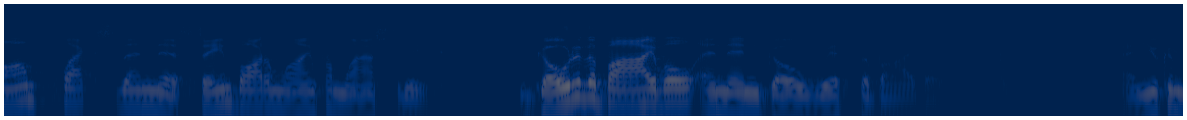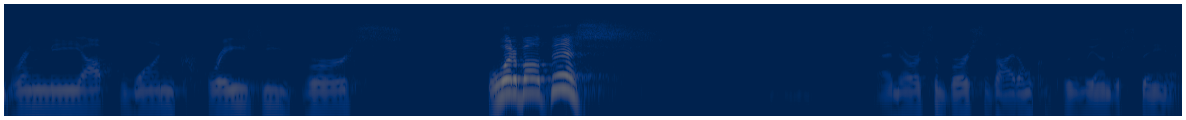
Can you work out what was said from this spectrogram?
complex than this. Same bottom line from last week. Go to the Bible and then go with the Bible. And you can bring me up one crazy verse. Well, what about this? And there are some verses I don't completely understand.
